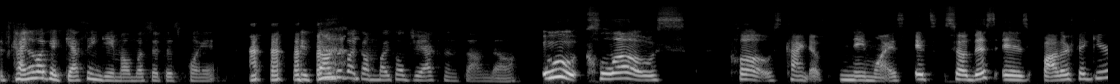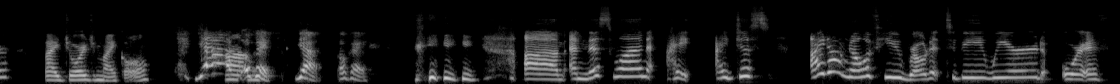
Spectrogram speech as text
it's kind of like a guessing game almost at this point. It sounded like a Michael Jackson song though. Ooh, close. Close, kind of name wise. It's so this is Father Figure by George Michael. Yeah. Um, okay. Yeah. Okay. um, and this one, I I just I don't know if he wrote it to be weird or if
